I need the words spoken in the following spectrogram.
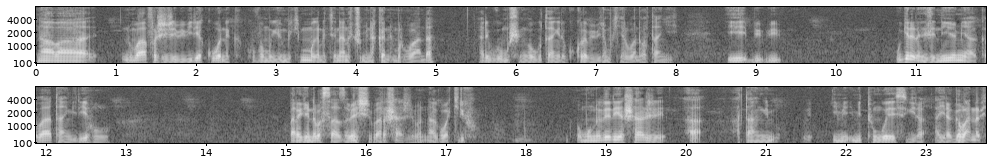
ni bafashije bibiliya kuboneka kuva mu gihumbi kimwe magana cyenda na cumi na kane mu rwanda ari bwo umushinga wo gutangira gukora bibiliya mu kinyarwanda watangiye. Ugereranyije n'iyo myaka batangiriyeho baragenda basaza benshi barashaje ba- ntabwo bakiriho. Umuntu rero iyo ashaje atanga im- imi- imitungo ye isigira ayiraga abana be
